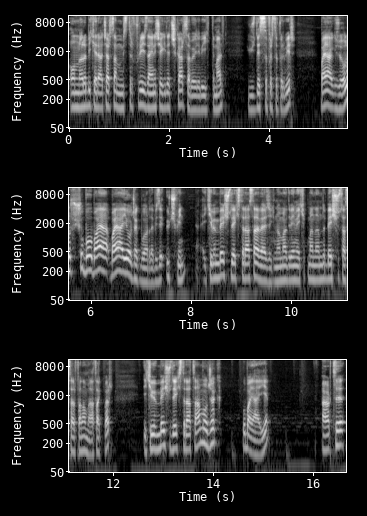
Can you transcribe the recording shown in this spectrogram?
Onları bir kere açarsam Mr. Freeze aynı şekilde çıkarsa böyle bir ihtimal %001 Bayağı güzel olur. Şu bu bayağı bayağı iyi olacak bu arada. Bize 3000 yani 2500 ekstra hasar verecek. Normalde benim ekipmanlarımda 500 hasar falan var, atak var. 2500 ekstra hatam olacak. Bu bayağı iyi. Artı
